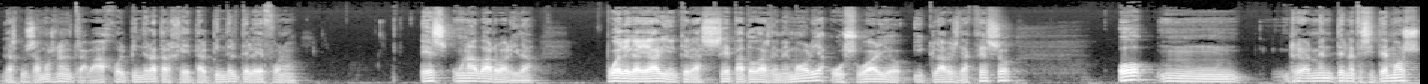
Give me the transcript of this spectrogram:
las que usamos en el trabajo, el pin de la tarjeta, el pin del teléfono. Es una barbaridad. Puede que haya alguien que las sepa todas de memoria, usuario y claves de acceso, o mm, realmente necesitemos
